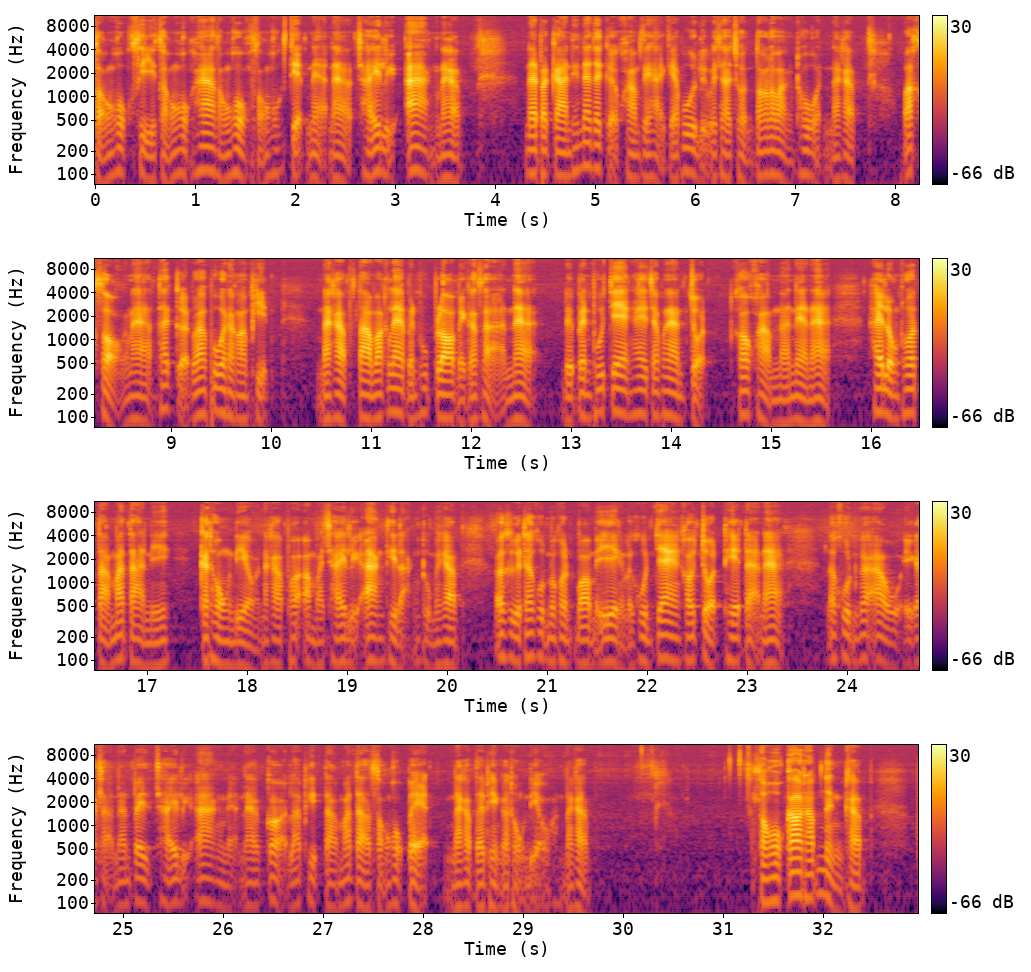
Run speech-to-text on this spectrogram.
264 265 26 267 เนี่ยนะใช้หรืออ้างนะครับ ในประการที่น่าจะเกิดความเสียหายแก่ผู้หรือประชาชนต้องระวังโทษนะครับวรรคสองนะฮะถ้าเกิดว่าผู้กระทำความผิดนะครับ ตามวรรคแรกเป็นผู้ปลอมเอกสารนะฮะหรือเป็นผู้แจ้งให้เจ้าพนักงานจดข้อความนั้นเนี่ยนะฮะให้ลงโทษตามมาตรานี้กระทงเดียวนะครับ เพราะเอามาใช้หรืออ้างทีหลังถูกไหมครับ ก็คือถ้าคุณเป็นคนปลอมเอง หรือคุณแจ้งเขาจดเท็จนะฮะแล้วคุณก็เอาเอกสารนั้นไปใช้หรืออ้างเนี่ยนะครับ ก็รับผิดตามมาตรา 268 นะครับ แต่เพียงกระทงเดียวนะครับ 269ทับ1ครับ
